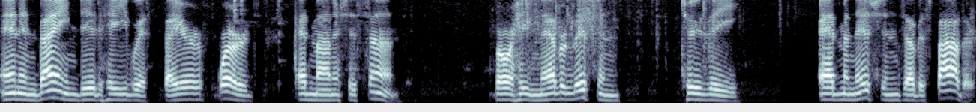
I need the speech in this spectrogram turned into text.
And in vain did he with fair words admonish his son, for he never listened to the admonitions of his father,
